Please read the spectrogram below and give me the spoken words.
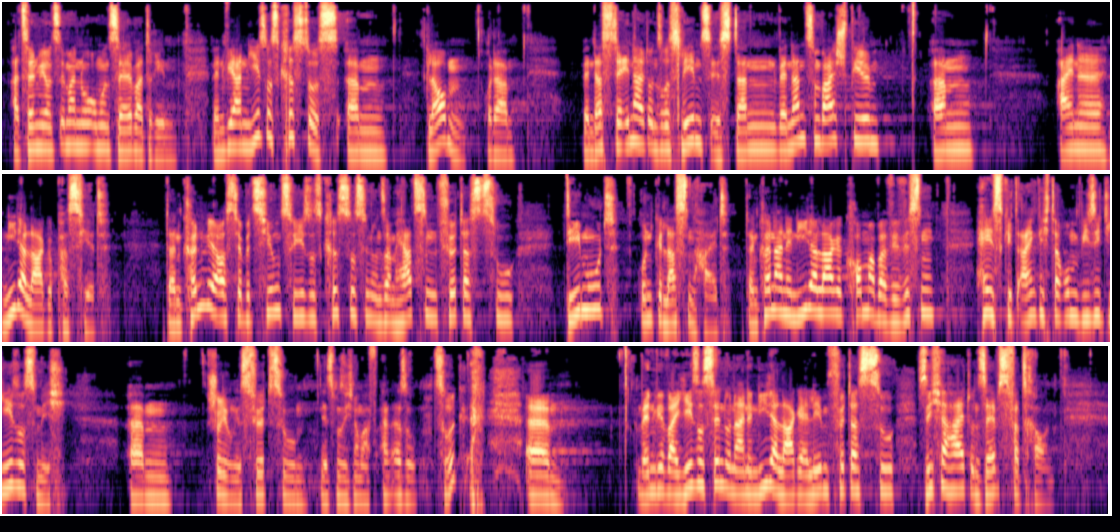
als wenn wir uns immer nur um uns selber drehen. Wenn wir an Jesus Christus ähm, glauben oder wenn das der Inhalt unseres Lebens ist, dann, wenn dann zum Beispiel ähm, eine Niederlage passiert, dann können wir aus der Beziehung zu Jesus Christus in unserem Herzen führt das zu Demut und Gelassenheit. Dann können eine Niederlage kommen, aber wir wissen, hey, es geht eigentlich darum, wie sieht Jesus mich? Ähm, Entschuldigung, es führt zu, jetzt muss ich nochmal, also zurück. ähm, wenn wir bei Jesus sind und eine Niederlage erleben, führt das zu Sicherheit und Selbstvertrauen.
